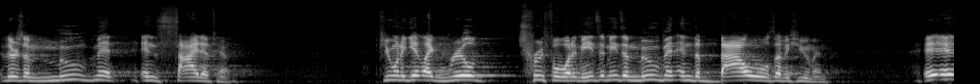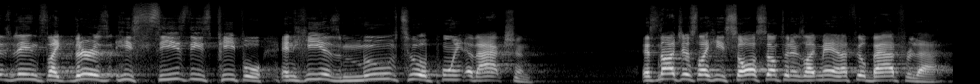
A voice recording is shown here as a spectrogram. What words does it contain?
there's a movement inside of him if you want to get like real truthful what it means. It means a movement in the bowels of a human. It, it means like there is, he sees these people and he is moved to a point of action. It's not just like he saw something and is like, man, I feel bad for that.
